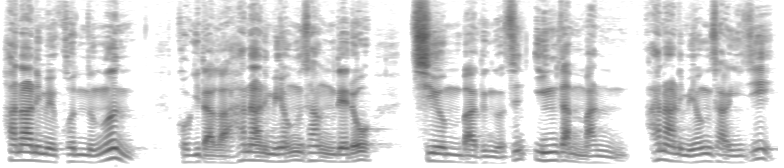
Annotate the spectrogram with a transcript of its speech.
하나님의 권능은 거기다가 하나님의 형상대로 지음받은 것은 인간만 하나님의 형상이지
